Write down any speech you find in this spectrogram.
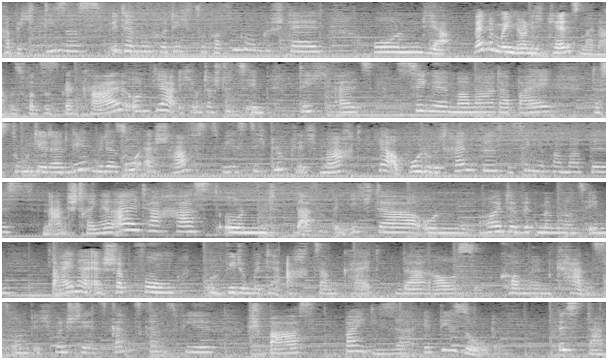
habe ich dieses Interview für dich zur Verfügung gestellt und ja, wenn du mich noch nicht kennst, mein Name ist Franziska Karl und ja, ich unterstütze eben dich als Single-Mama dabei, dass du dir dein Leben wieder so erschaffst, wie es dich glücklich macht. Ja, obwohl du getrennt bist, eine Single-Mama bist, einen anstrengenden Alltag hast und dafür bin ich da und heute widmen wir uns eben deiner Erschöpfung und wie du mit der Achtsamkeit daraus kommen kannst. Und ich wünsche dir jetzt ganz, ganz viel Spaß bei dieser Episode. Bis dann.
